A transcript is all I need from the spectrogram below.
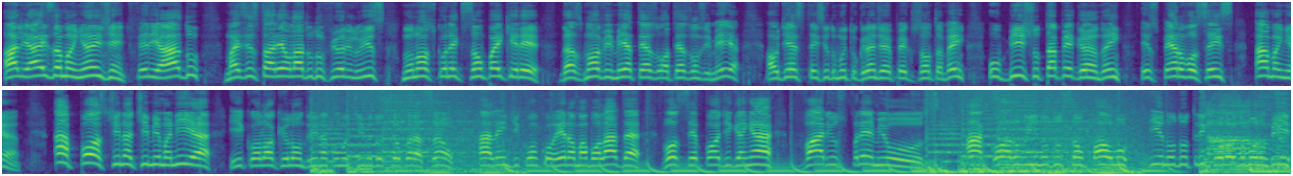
Aliás, amanhã, hein, gente, feriado, mas estarei ao lado do Fiore Luiz no nosso Conexão Pai Querer, das 9h30 até as, até as 11h30. A audiência tem sido muito grande, a repercussão também. O bicho tá pegando, hein? Espero vocês amanhã. Aposte na Time Mania e coloque o Londrina como time do seu coração. Além de concorrer a uma bolada, você pode ganhar vários prêmios. Agora o hino do São Paulo, hino do tricolor do Morumbi.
